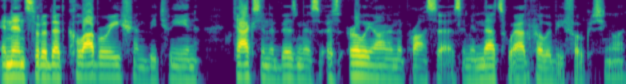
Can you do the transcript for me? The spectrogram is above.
And then sort of that collaboration between tax and the business as early on in the process. I mean, that's where I'd probably be focusing on.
